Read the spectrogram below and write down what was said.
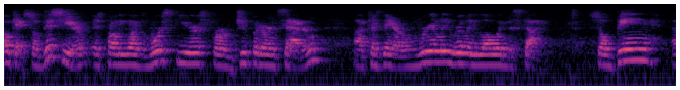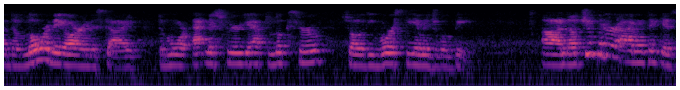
Okay, so this year is probably one of the worst years for Jupiter and Saturn because uh, they are really, really low in the sky. So being uh, the lower they are in the sky, the more atmosphere you have to look through, so the worse the image will be. Uh, now Jupiter I don't think is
